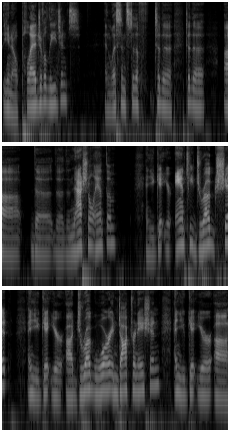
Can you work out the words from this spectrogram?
you know, Pledge of Allegiance and listens to the to the to the uh, the, the, the national anthem and you get your anti-drug shit and you get your uh, drug war indoctrination and you get your uh,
